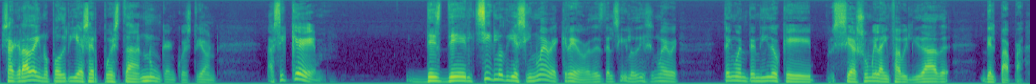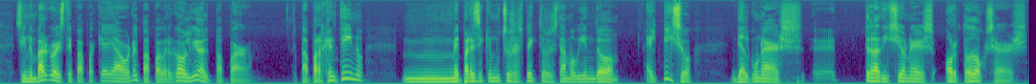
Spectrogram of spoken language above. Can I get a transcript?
sagrada y no podría ser puesta nunca en cuestión. Así que desde el siglo XIX, creo, desde el siglo XIX, tengo entendido que se asume la infabilidad del Papa. Sin embargo, este Papa que hay ahora, el Papa Bergoglio, el Papa, el Papa argentino, me parece que en muchos aspectos está moviendo el piso de algunas eh, tradiciones ortodoxas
